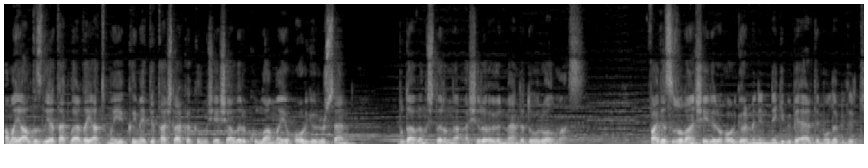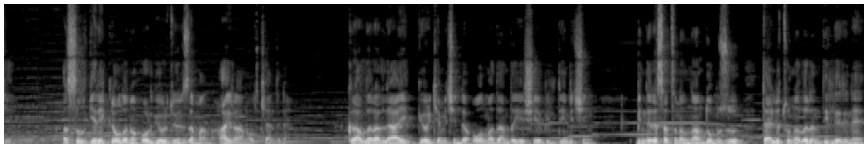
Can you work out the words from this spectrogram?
Ama yaldızlı yataklarda yatmayı, kıymetli taşlar kakılmış eşyaları kullanmayı hor görürsen, bu davranışlarınla aşırı övünmen de doğru olmaz. Faydasız olan şeyleri hor görmenin ne gibi bir erdemi olabilir ki? Asıl gerekli olanı hor gördüğün zaman hayran ol kendine. Krallara layık, görkem içinde olmadan da yaşayabildiğin için binlere satın alınan domuzu, terli turnaların dillerini,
